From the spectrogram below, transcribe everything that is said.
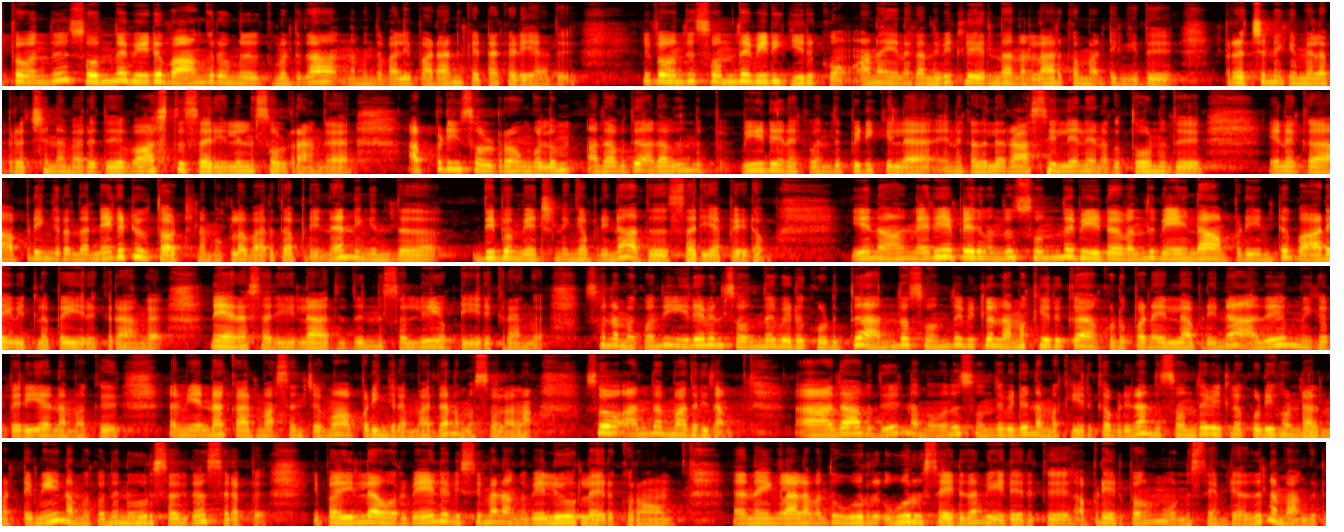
இப்போ வந்து சொந்த வீடு வாங்குறவங்களுக்கு மட்டும்தான் நம்ம இந்த வழிபாடான்னு கேட்டால் கிடையாது. இப்போ வந்து சொந்த வீடு இருக்கும். ஆனால் எனக்கு அந்த வீட்டில் இருந்தால் நல்லா இருக்க மாட்டேங்குது. பிரச்சனைக்கு மேலே பிரச்சனை வருது. வாஸ்து சரியில்லைன்னு சொல்கிறாங்க அப்படி சொல்கிறவங்களும் அதாவது அதாவது இந்த வீடு எனக்கு வந்து பிடிக்கல. எனக்கு அதில் ராசி இல்லைன்னு எனக்கு தோணுது. எனக்கு அப்படிங்கிற அந்த நெகட்டிவ் தாட் நமக்குள்ளே வருது அப்படின்னா நீங்கள் இந்த தீபம் ஏற்றுனீங்க அப்படின்னா அது சரியாக போயிடும். ஏன்னா நிறைய பேர் வந்து சொந்த வீடை வந்து வேண்டாம் அப்படின்ட்டு வாடகை வீட்டில் போய் இருக்கிறாங்க. நேரம் சரியில்லை அது இதுன்னு சொல்லி அப்படி இருக்கிறாங்க. ஸோ நமக்கு வந்து இறைவன் சொந்த வீடு கொடுத்து அந்த சொந்த வீட்டில் நமக்கு இருக்க கொடுப்பனை இல்லை அப்படின்னா அதே மிகப்பெரிய நமக்கு நம்ம என்ன கர்மா செஞ்சோமோ அப்படிங்கிற மாதிரி தான் நம்ம சொல்லலாம். ஸோ அந்த மாதிரி தான் அதாவது நம்ம வந்து சொந்த வீடு நமக்கு இருக்குது அப்படின்னா அந்த சொந்த வீட்டில் குடிகொண்டால் மட்டுமே நமக்கு வந்து நூறு சதவீதம் சிறப்பு. இப்போ இல்லை ஒரு வேலை விஷயமா நாங்கள் வெளியூரில் இருக்கிறோம். எங்களால் வந்து ஊர் ஊர் சைடு தான் வீடு இருக்குது அப்படி இருப்பவங்க ஒன்றும் செய்ய முடியாது. நம்ம அங்கிட்டு தான்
